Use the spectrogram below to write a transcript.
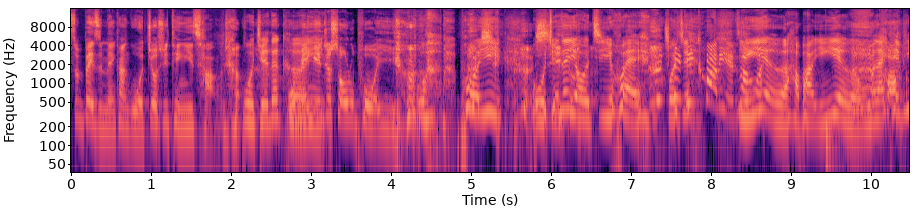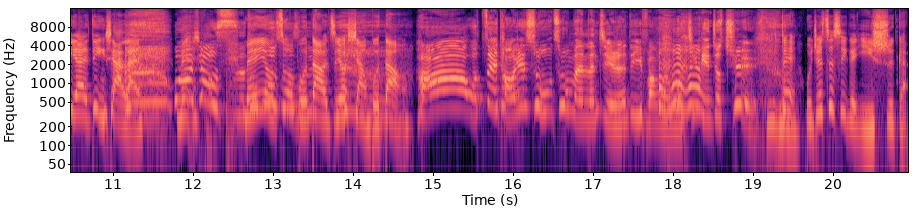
这辈子没看过，我就去听一场，这样。我觉得可以明年就收入破亿，我 破亿，我觉得有机会。我觉得跨年演唱会，营业额好不好？营业额，我们来 KPI 定下来，没笑死，没有做不到，只有想不到。好，我最讨厌出出门人挤人的地方了，我今年就去。对，我觉得这是一个仪式感。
